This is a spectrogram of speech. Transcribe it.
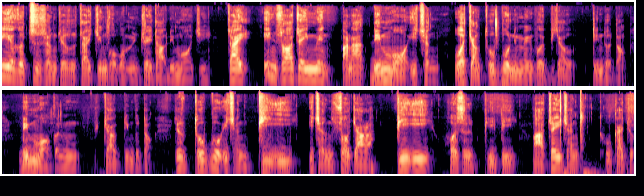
第二个制程就是再经过我们这套临摹机，在印刷这一面把它临摹一层。我讲涂布你们会比较听得懂，临摹可能。比较听不懂，就是涂布一层 PE 一层塑胶了，PE 或是 PP，把这一层覆盖住，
